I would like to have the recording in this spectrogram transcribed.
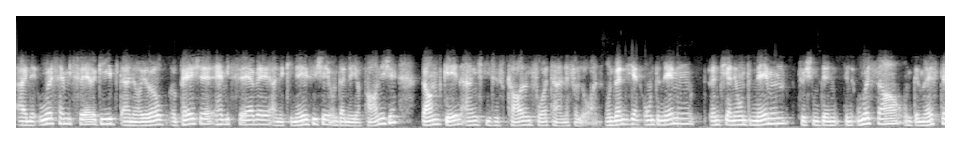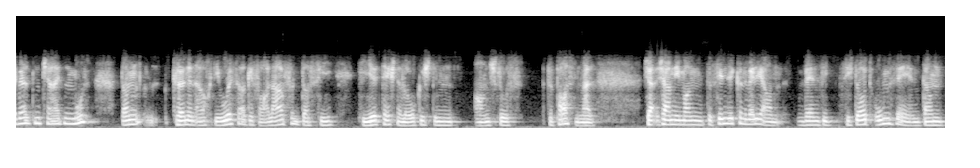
eine US-Hemisphäre gibt, eine europäische Hemisphäre, eine chinesische und eine japanische, dann gehen eigentlich diese Skalenvorteile verloren. Und wenn sich ein Unternehmen, wenn sich ein Unternehmen zwischen den, den USA und dem Rest der Welt entscheiden muss, dann können auch die USA Gefahr laufen, dass sie hier technologisch den Anschluss verpassen. Weil scha schauen wir mal das Silicon Valley an. Wenn Sie sich dort umsehen, dann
